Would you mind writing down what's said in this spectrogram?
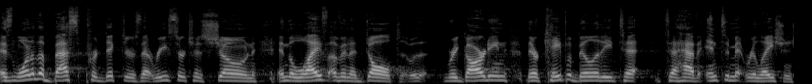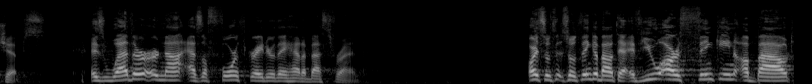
is one of the best predictors that research has shown in the life of an adult regarding their capability to, to have intimate relationships is whether or not, as a fourth grader, they had a best friend. All right, so, th- so think about that. If you are thinking about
